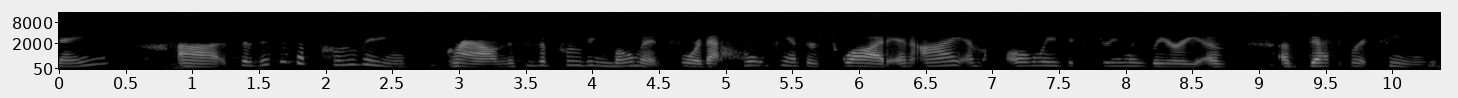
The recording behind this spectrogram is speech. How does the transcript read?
change? Uh, so this is a proving ground. This is a proving moment for that whole Panther squad, and I am always extremely leery of of desperate teams.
